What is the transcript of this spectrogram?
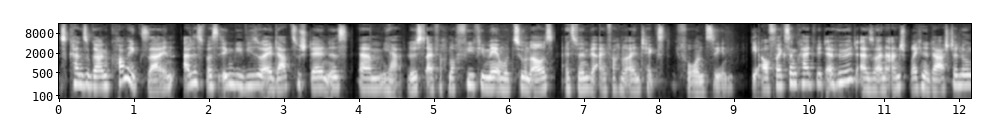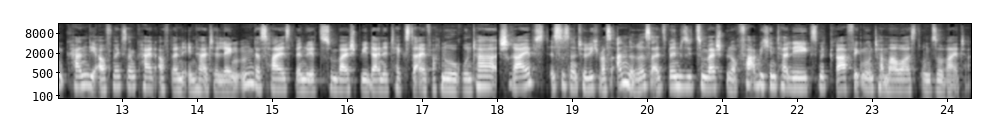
es kann sogar ein Comic sein. Alles, was irgendwie visuell darzustellen ist, ähm, ja, löst einfach noch viel, viel mehr Emotionen aus, als wenn wir einfach nur einen Text vor uns sehen. Die Aufmerksamkeit wird erhöht, also eine ansprechende Darstellung kann die Aufmerksamkeit auf deine Inhalte lenken. Das heißt, wenn du jetzt zum Beispiel deine Texte einfach nur runterschreibst, ist es natürlich was anderes, als wenn du sie zum Beispiel noch farbig hinterlegst, mit Grafiken untermauerst und so weiter.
